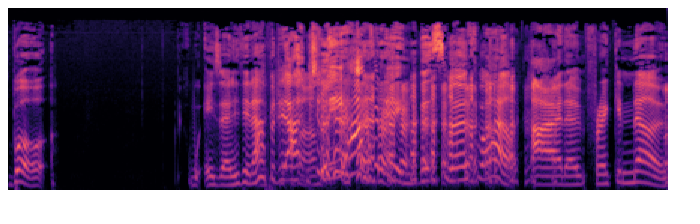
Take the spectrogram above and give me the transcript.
But w- is anything happen- actually happening that's worthwhile? I don't freaking know.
